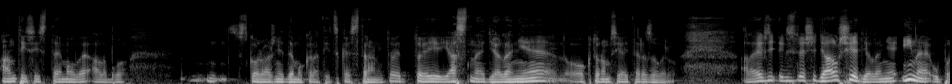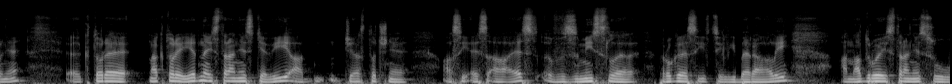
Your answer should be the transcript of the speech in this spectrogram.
antisystémové alebo skoro až nedemokratické strany. To je, to je jasné delenie, o ktorom si aj teraz hovoril. Ale existuje ešte ďalšie delenie, iné úplne, e, ktoré, na ktorej jednej strane ste vy a čiastočne asi SAS v zmysle progresívci liberáli a na druhej strane sú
